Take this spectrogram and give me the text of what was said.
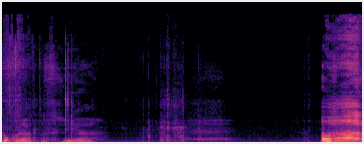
çok rahatlatıcı ya. Oh!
